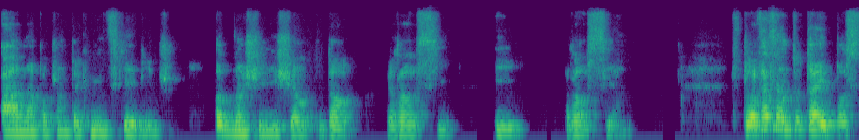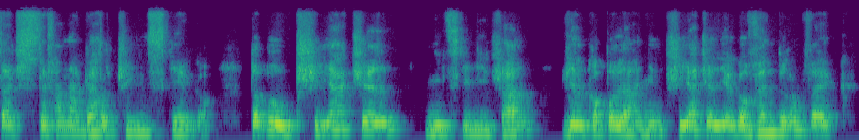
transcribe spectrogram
a na początek Mickiewicz, odnosili się do Rosji i Rosjan. Wprowadzam tutaj postać Stefana Garczyńskiego. To był przyjaciel Mickiewicza, Wielkopolanin, przyjaciel jego wędrówek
